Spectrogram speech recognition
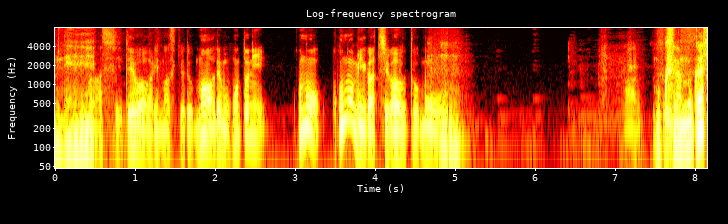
ね話ではありますけど、まあでも本当に、この好みが違うともう、え。うんあ僕さ、昔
